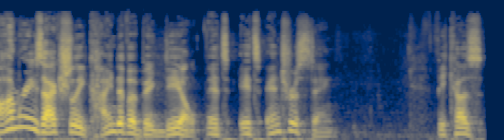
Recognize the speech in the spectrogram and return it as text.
Omri is actually kind of a big deal. It's, it's interesting because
